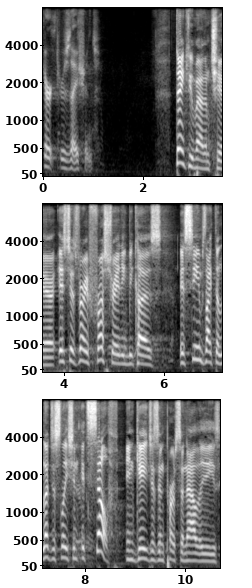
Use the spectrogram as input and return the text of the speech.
characterizations. Thank you, Madam Chair. It's just very frustrating because it seems like the legislation itself engages in personalities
